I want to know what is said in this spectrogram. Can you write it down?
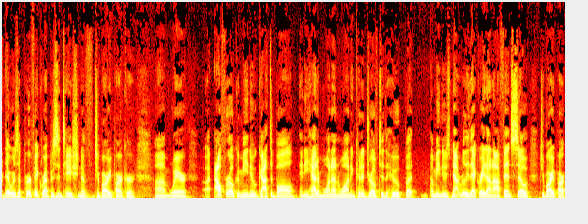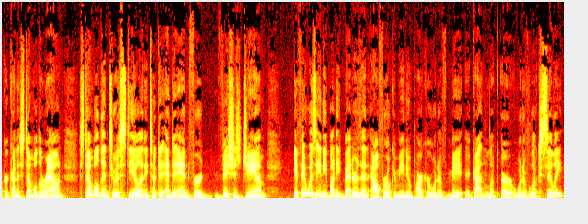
there was a perfect representation of Jabari Parker um, where uh, Al-Farouq Aminu got the ball and he had him one on one and could have drove to the hoop, but Aminu's not really that great on offense. So Jabari Parker kind of stumbled around, stumbled into a steal, and he took it end to end for vicious jam if it was anybody better than Al-Farouq Parker would have made gotten look or would have looked silly.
